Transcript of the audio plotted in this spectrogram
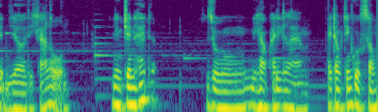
hiện giờ thì khá là ổn. Nhưng trên hết, dù đi học hay đi làm, hay trong chính cuộc sống,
